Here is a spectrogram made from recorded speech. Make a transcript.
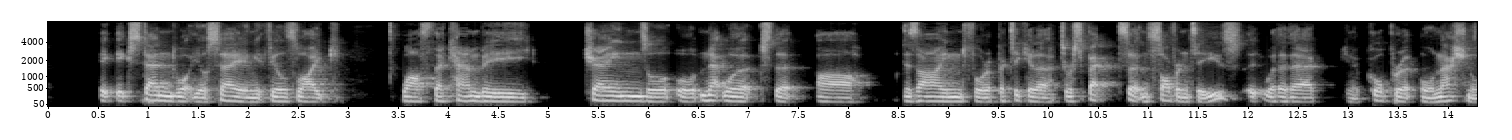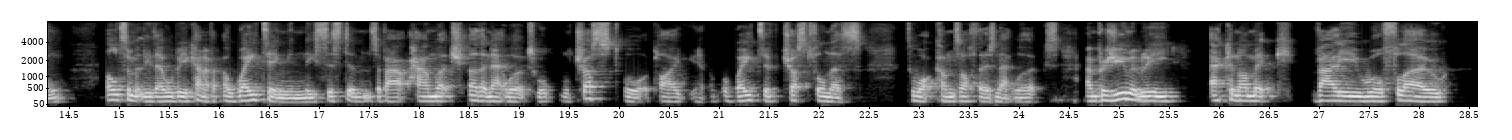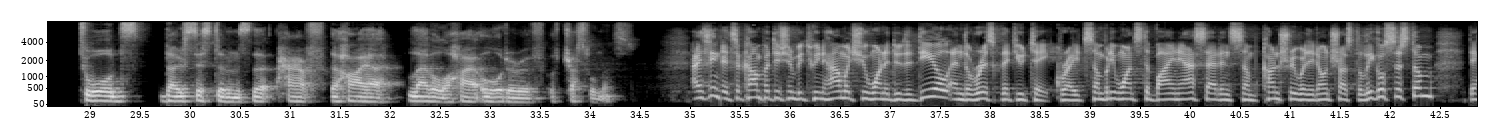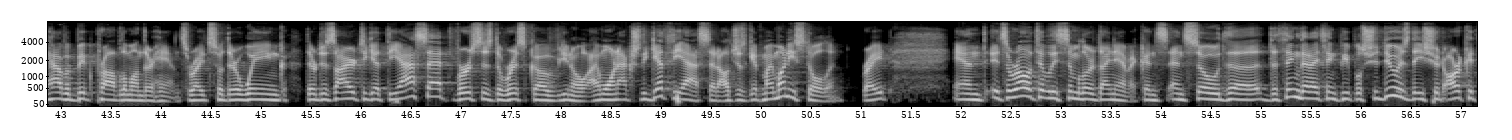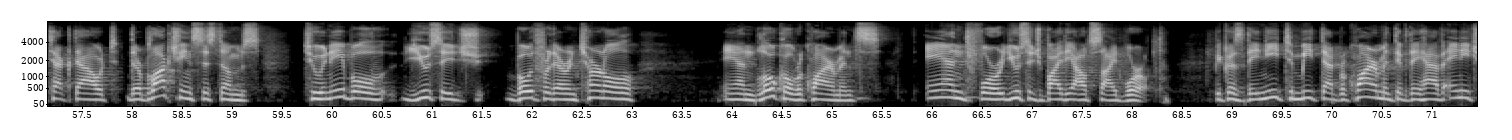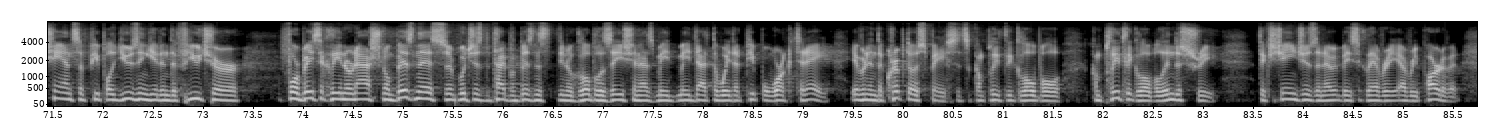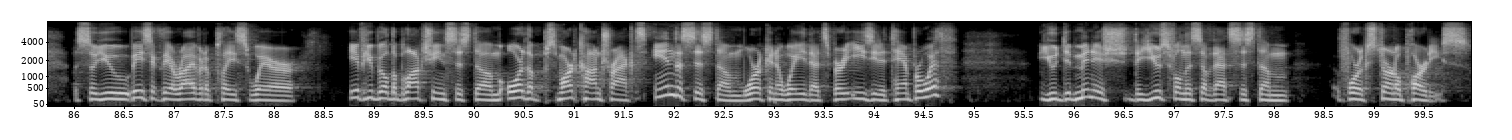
extend what you're saying, it feels like whilst there can be chains or, or networks that are designed for a particular to respect certain sovereignties, uh, whether they're you know corporate or national, ultimately there will be a kind of a weighting in these systems about how much other networks will, will trust or apply you know, a weight of trustfulness to what comes off those networks. And presumably, economic value will flow towards those systems that have the higher level or higher order of, of trustfulness. I think it's a competition between how much you want to do the deal and the risk that you take, right? Somebody wants to buy an asset in some country where they don't trust the legal system, they have a big problem on their hands, right? So they're weighing their desire to get the asset versus the risk of, you know, I won't actually get the asset, I'll just get my money stolen, right? And it's a relatively similar dynamic. And, and so the the thing that i think people should do is they should architect out their blockchain systems to enable usage both for their internal and local requirements and for usage by the outside world. Because they need to meet that requirement if they have any chance of people using it in the future for basically international business which is the type of business you know globalization has made made that the way that people work today. Even in the crypto space it's a completely global completely global industry. The exchanges and basically every every part of it. So you basically arrive at a place where if you build a blockchain system or the smart contracts in the system work in a way that's very easy to tamper with, you diminish the usefulness of that system for external parties.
